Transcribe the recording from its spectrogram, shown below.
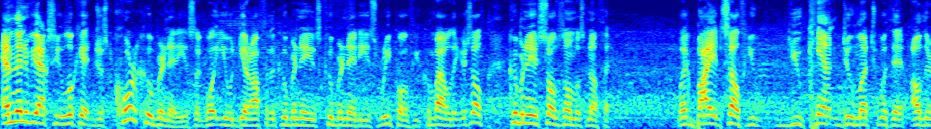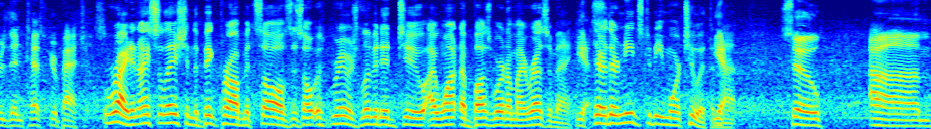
and then if you actually look at just core Kubernetes, like what you would get off of the Kubernetes Kubernetes repo if you compiled it yourself, Kubernetes solves almost nothing. Like by itself, you you can't do much with it other than test your patches. Right. In isolation, the big problem it solves is pretty much limited to I want a buzzword on my resume. Yes. There there needs to be more to it than yeah. that. So, um,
